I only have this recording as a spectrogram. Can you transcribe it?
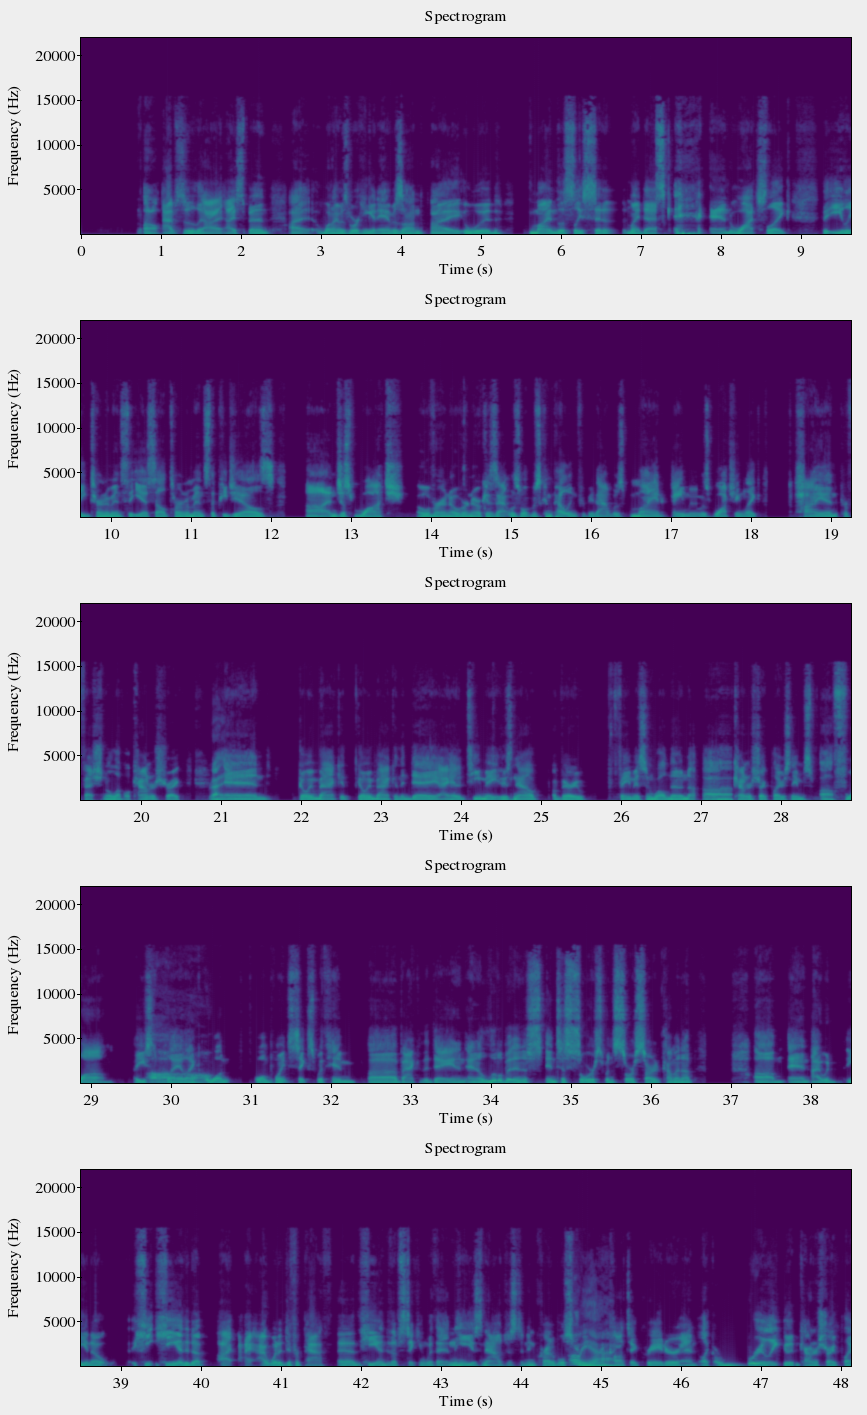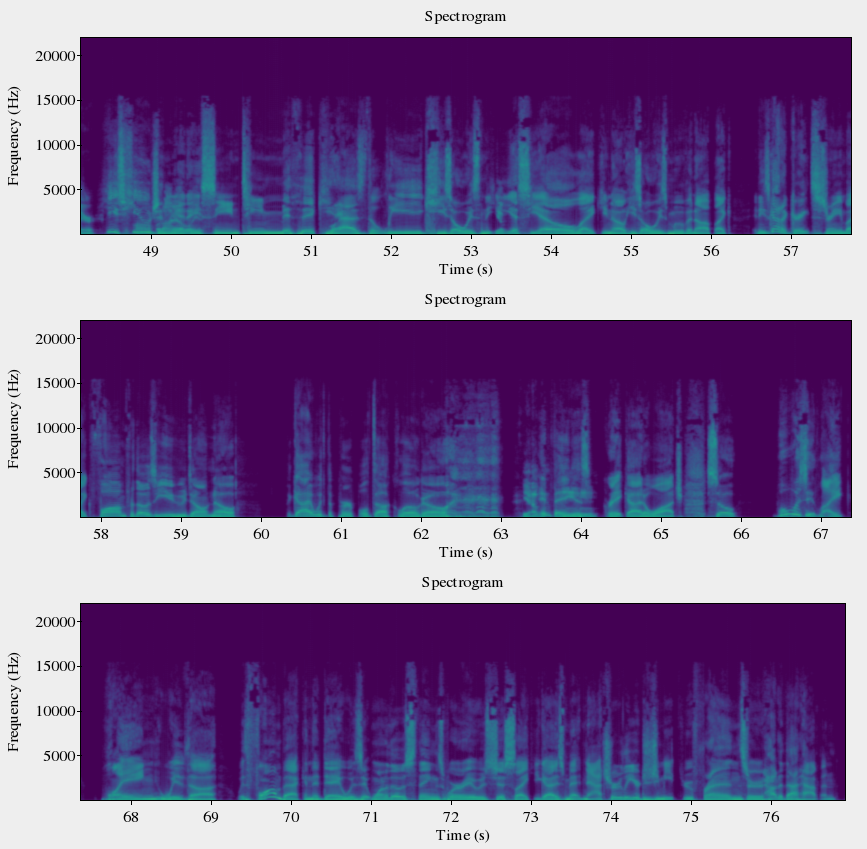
Oh, absolutely. I I spent I when I was working at Amazon, I would mindlessly sit at my desk and watch like the E League tournaments, the ESL tournaments, the PGLs, uh, and just watch over and over and over because that was what was compelling for me. That was my entertainment was watching like high end professional level Counter Strike. Right. And going back at going back in the day, I had a teammate who's now a very famous and well known uh, Counter Strike player. His name's uh, Flom. I used to play like Oh. one. 1.6 with him uh back in the day and, and a little bit in into, into source when source started coming up um and i would you know he he ended up I, I i went a different path and he ended up sticking with it and he is now just an incredible Oh, streamer yeah. and content creator and like a really good counter-strike player He's huge but in the NA scene. Team Mythic, he Right. has the league. He's always in the Yep. ESCL. Like, you know, he's always moving up. Like, and he's got a great stream. Like, Flom, for those of you who don't know, the guy with the purple duck logo yep in Vegas, Mhm. great guy to watch. So, what was it like playing with uh with Flom back in the day? Was it one of those things where it was just like you guys met naturally, or did you meet through friends, or how did that happen?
